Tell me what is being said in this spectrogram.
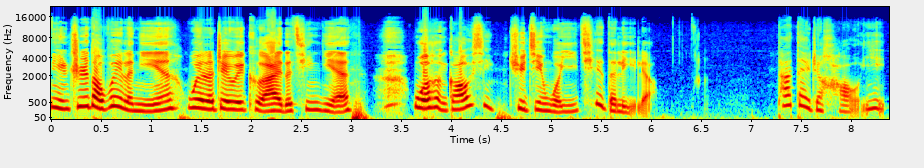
您知道，为了您，为了这位可爱的青年，我很高兴去尽我一切的力量。他带着好意、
